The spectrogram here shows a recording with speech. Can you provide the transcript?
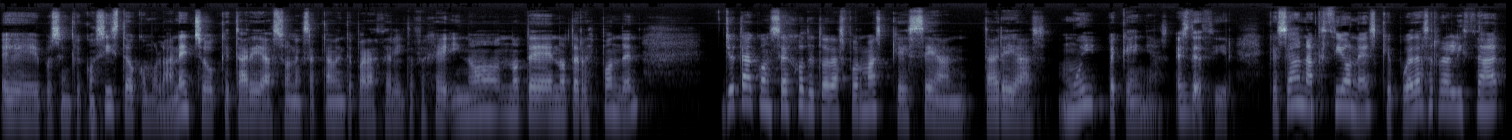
eh, pues en qué consiste o cómo lo han hecho, qué tareas son exactamente para hacer el TFG y no, no, te, no te responden, yo te aconsejo de todas formas que sean tareas muy pequeñas, es decir, que sean acciones que puedas realizar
